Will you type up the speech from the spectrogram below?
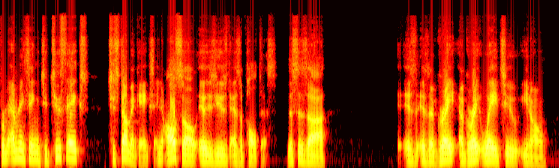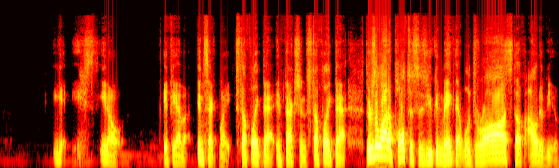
from everything to toothaches to stomach aches, and also it is used as a poultice. This is a is is a great a great way to you know you know if you have an insect bite, stuff like that, infection, stuff like that. There's a lot of poultices you can make that will draw stuff out of you,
